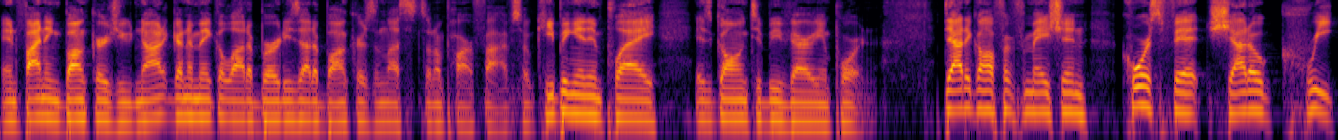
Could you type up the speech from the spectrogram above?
and finding bunkers. You're not going to make a lot of birdies out of bunkers unless it's on a par five. So keeping it in play is going to be very important. Data golf information, course fit, Shadow Creek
